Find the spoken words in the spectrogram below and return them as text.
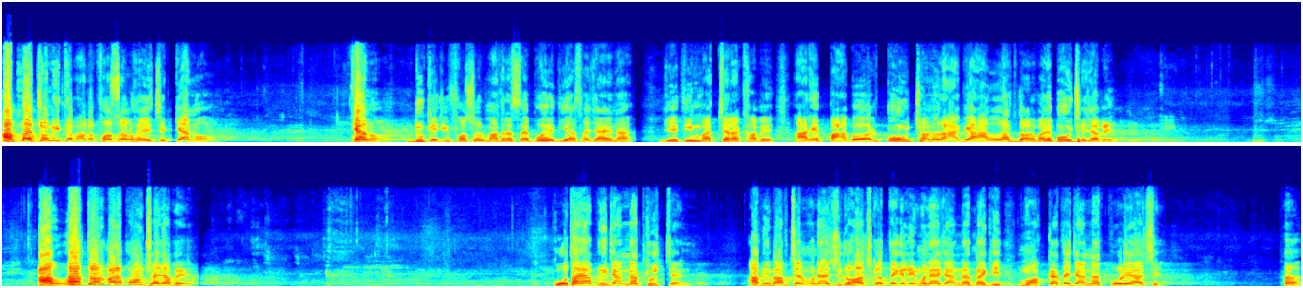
আপনার জমিতে ভালো ফসল হয়েছে, কেন? কেন? দু কেজি ফসল মাদ্রাসায় বহে দিয়ে আসা যায় না? যে এতিম বাচ্চারা খাবে। আরে পাগল, পৌঁছানোর আগে আল্লাহর দরবারে পৌঁছে যাবে। আল্লাহর দরবারে পৌঁছে যাবে। কোথায় আপনি জান্নাত খুঁজছেন? আপনি ভাবছেন মনে হয় শুধু হজ করতে গেলে মনে হয় জান্নাত নাকি? মক্কাতে জান্নাত পড়ে আছে। হ্যাঁ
